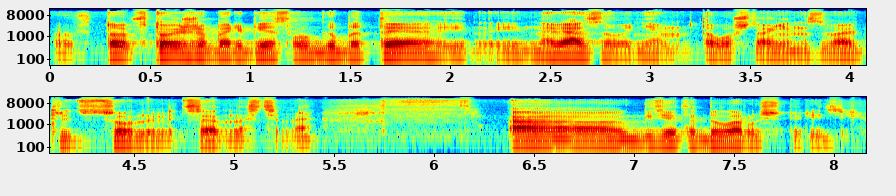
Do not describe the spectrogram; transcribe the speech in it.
В той, в той же борьбе с ЛГБТ и, и навязыванием того, что они называют традиционными ценностями. А где-то Беларусь впереди.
